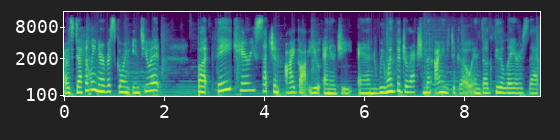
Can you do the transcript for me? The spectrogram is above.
I was definitely nervous going into it, but they carry such an I got you energy, and we went the direction that I needed to go and dug through the layers that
